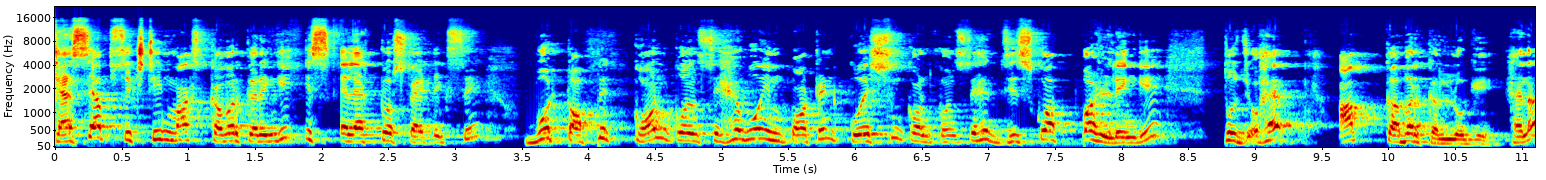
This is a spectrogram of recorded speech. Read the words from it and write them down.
कैसे आप 16 मार्क्स कवर करेंगे इस इलेक्ट्रोस्टैटिक से? वो टॉपिक कौन कौन से हैं? वो इंपॉर्टेंट क्वेश्चन कौन कौन से हैं? जिसको आप पढ़ लेंगे तो जो है, आप कवर कर लोगे, है ना?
